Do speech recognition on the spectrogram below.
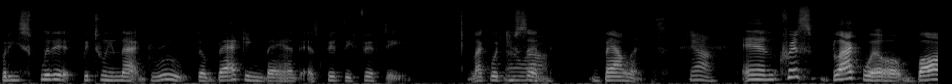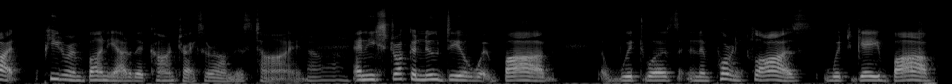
but he split it between that group the backing band as 50-50 like what you Oh, said wow. balance Yeah. and chris blackwell bought peter and bunny out of their contracts around this time Oh, wow. and he struck a new deal with Bob, which was an important clause which gave Bob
